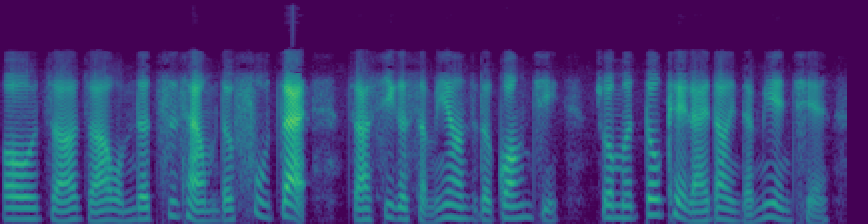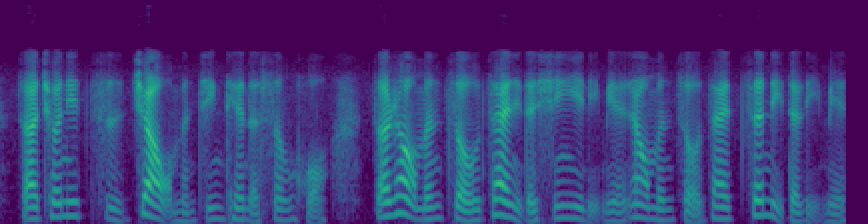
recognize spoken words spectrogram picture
哦，主要主要我们的资产、我们的负债，主要是一个什么样子的光景，主我们都可以来到你的面前。主要求你指教我们今天的生活，主要让我们走在你的心意里面，让我们走在真理的里面。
